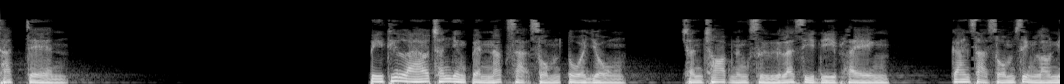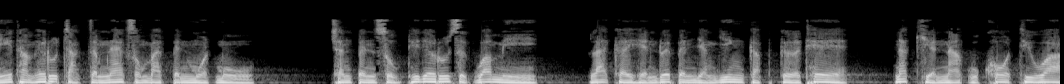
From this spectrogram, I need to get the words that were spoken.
ชัดเจน ปีที่แล้วฉันยังเป็นนักสะสมตัวยง ฉันชอบหนังสือและซีดีเพลง การสะสมสิ่งเหล่านี้ทำให้รู้จักจำแนกสมบัติเป็นหมวดหมู่ ฉันเป็นสุขที่ได้รู้สึกว่ามี และเคยเห็นด้วยเป็นอย่างยิ่งกับเกอเท่นักเขียนนามอุโคตที่ว่า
